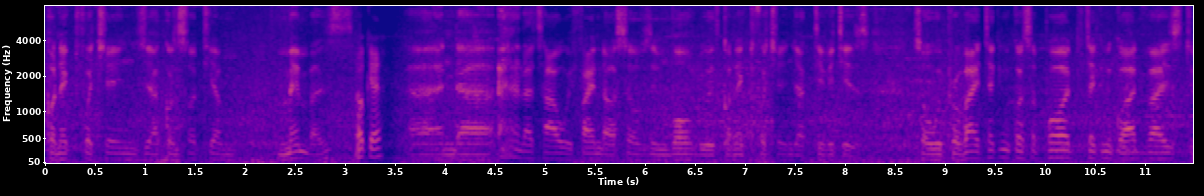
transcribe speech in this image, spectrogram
Connect for Change uh, consortium members. Okay. and uh, that's how we find ourselves involved with Connect for Change activities. So we provide technical support, technical advice to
